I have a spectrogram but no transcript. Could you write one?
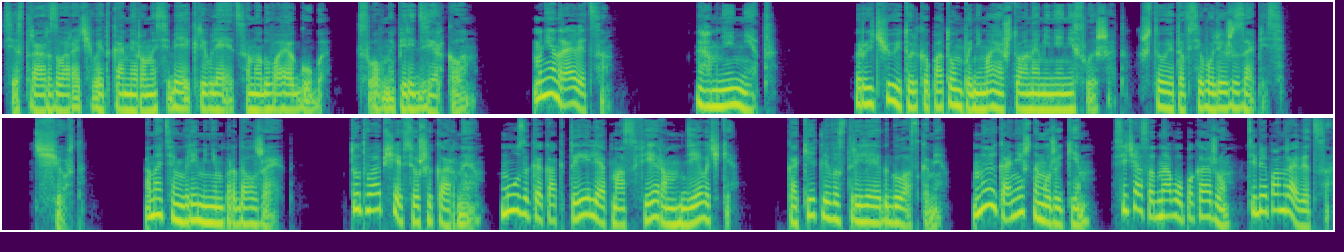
Сестра разворачивает камеру на себя и кривляется, надувая губы, словно перед зеркалом. «Мне нравится». «А мне нет». Рычу и только потом понимаю, что она меня не слышит, что это всего лишь запись. Чёрт. Она тем временем продолжает. Тут вообще все шикарное. Музыка, коктейли, атмосфера, девочки. Кокетливо стреляет глазками. Ну и, конечно, мужики. Сейчас одного покажу. Тебе понравится».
